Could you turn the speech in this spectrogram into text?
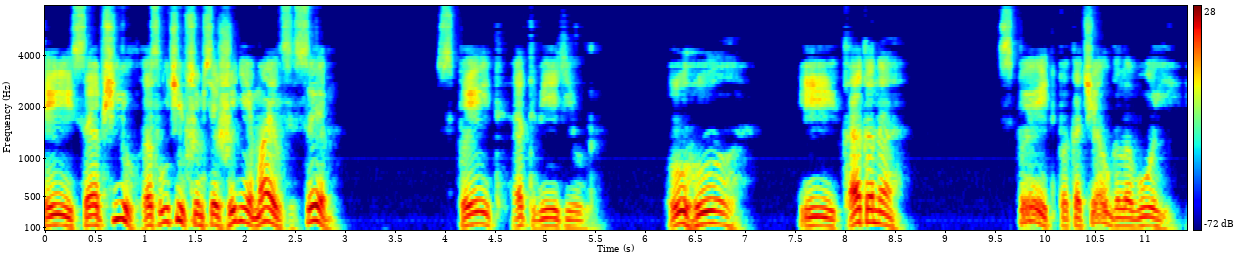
Ты сообщил о случившемся жене Майлза, Сэм? Спейд ответил. Ого! И как она? Спейд покачал головой.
